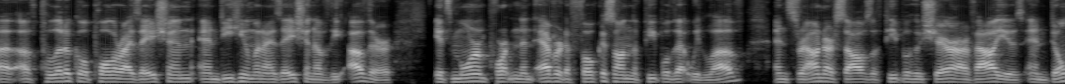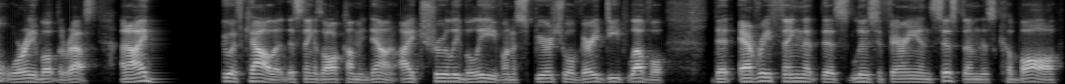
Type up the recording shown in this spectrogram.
uh, of political polarization and dehumanization of the other it's more important than ever to focus on the people that we love and surround ourselves with people who share our values and don't worry about the rest. And i with cal that this thing is all coming down. I truly believe on a spiritual very deep level that everything that this luciferian system this cabal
